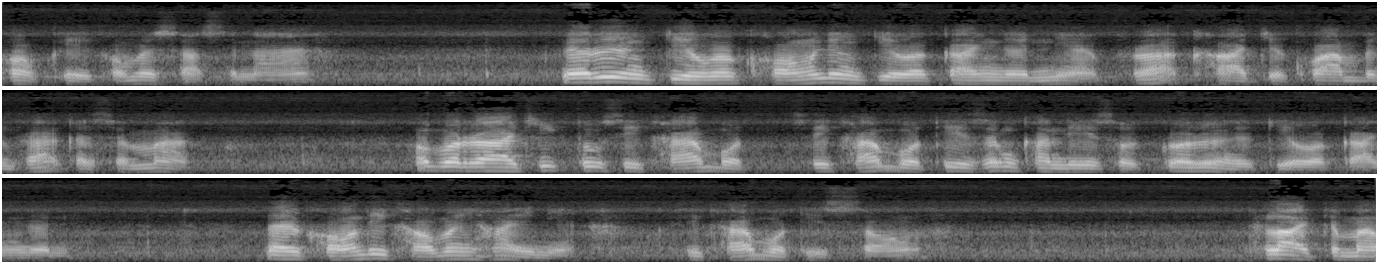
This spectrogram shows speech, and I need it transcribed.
ขอบเขตของพระศาสนาและเรื่องเกี่ยวกับของเรื่องเกี่ยวกับการเงินเนี่ย พระขาดจากความเป็นพระกันสมากเพราะบราชิกทุกสิขาบท สิขาบทที่สำคัญที่สุดก็เรื่องเกี่ยวกับการเงิน แต่ของที่เขาไม่ให้เนี่ย สิขาบทที่สองพลาดกันมา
